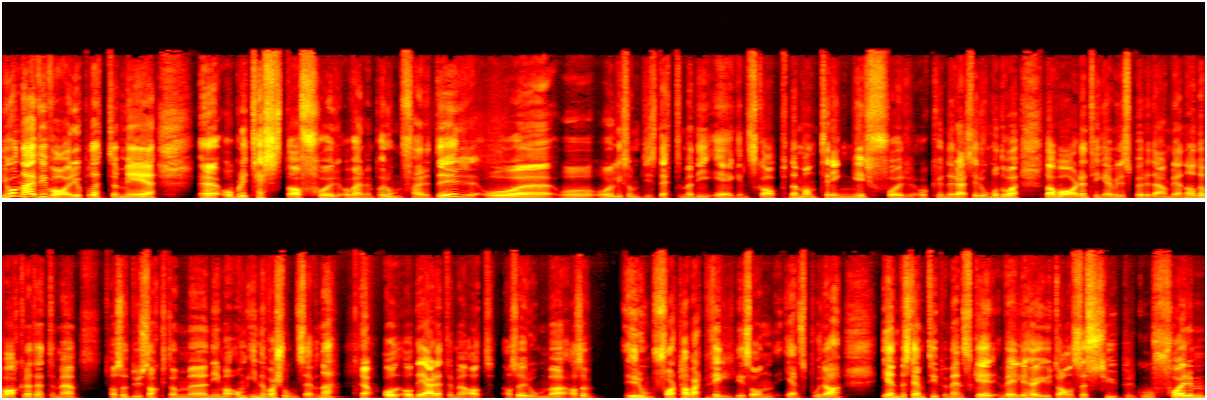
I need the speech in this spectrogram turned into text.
Jo, nei, vi var jo på dette med eh, å bli testa for å være med på romferder, og, og, og liksom de, dette med de egenskapene man trenger for å kunne reise i rommet. Og det var, da var det en ting jeg ville spørre deg om, Lena, og det var akkurat dette med Altså, du snakket om, eh, Nima, om innovasjonsevne. Ja. Og, og det er dette med at altså, rommet altså, Romfart har vært veldig sånn enspora. En bestemt type mennesker, veldig høy utdannelse, supergod form.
